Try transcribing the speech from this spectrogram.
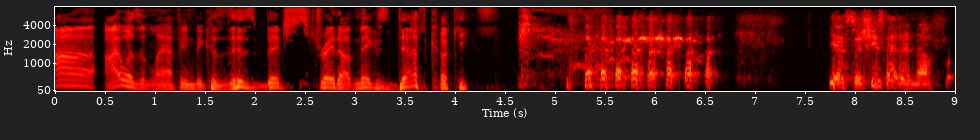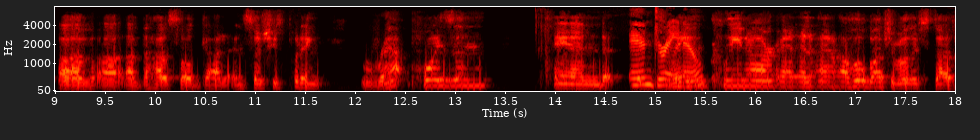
uh, I wasn't laughing because this bitch straight up makes death cookies. Yeah, so she's had enough of uh, of the household god, and so she's putting rat poison and And drain Drano. cleaner and, and, and a whole bunch of other stuff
